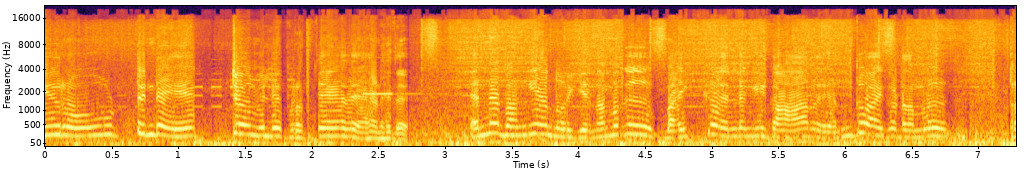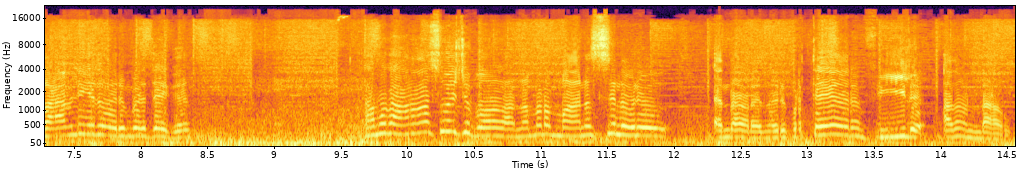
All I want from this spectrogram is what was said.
ഈ റൂട്ടിന്റെ ഏറ്റവും വലിയ പ്രത്യേകതയാണിത്. എന്നെ ഭംഗിയാന്ന് നോക്കി നമുക്ക് ബൈക്ക് അല്ലെങ്കിൽ കാറ് എന്തോ ആയിക്കോട്ടെ നമ്മൾ ട്രാവൽ ചെയ്ത് വരുമ്പോഴത്തേക്ക് നമുക്ക് ആസ്വദിച്ച് പോകാം. നമ്മുടെ മനസ്സിനൊരു എന്താ പറയുന്ന ഒരു പ്രത്യേകതരം ഫീൽ അതുണ്ടാവും.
